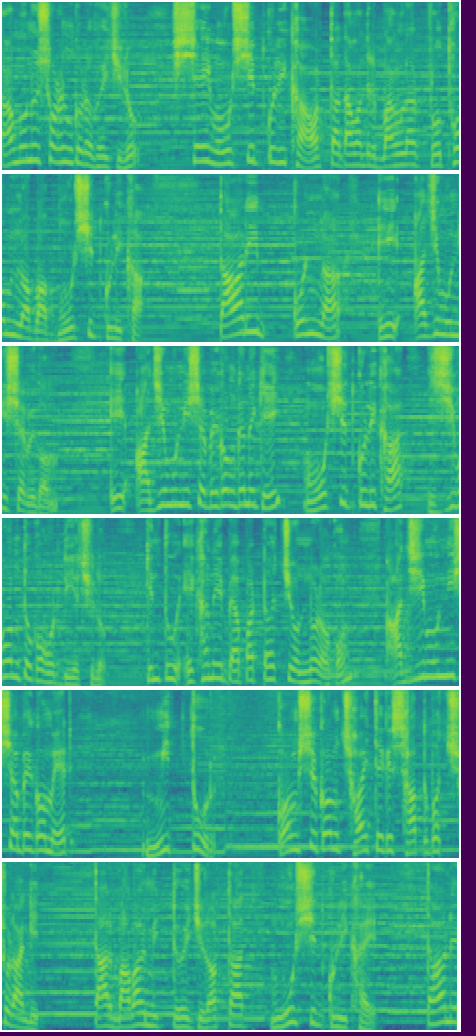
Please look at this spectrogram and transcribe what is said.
নাম অনুসরণ করে হয়েছিল সেই মুর্শিদ কুলি খা অর্থাৎ আমাদের বাংলার প্রথম নবাব মুর্শিদ কুলি খা তারই কন্যা এই আজিমুনিশা বেগম। এই আজিমুনিশা বেগমকে নাকি মুর্শিদ কুলি খা জীবন্ত কবর দিয়েছিল। কিন্তু এখানে ব্যাপারটা হচ্ছে অন্যরকম। আজিমুনিশা বেগমের মৃত্যুর কমসে কম ছয় থেকে সাত বছর আগে তার বাবার মৃত্যু হয়েছিল, অর্থাৎ মুর্শিদ কুলি খায়ে তাহলে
